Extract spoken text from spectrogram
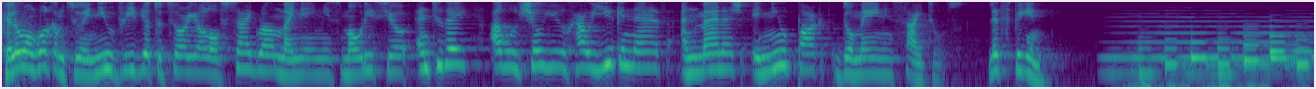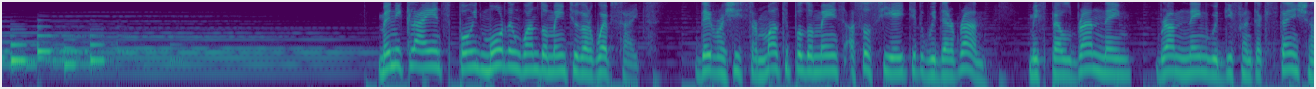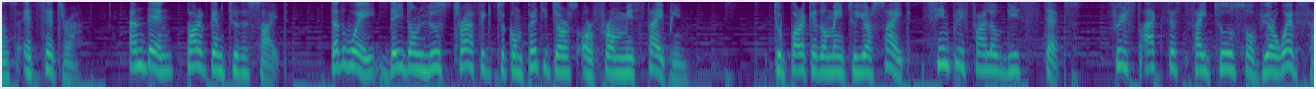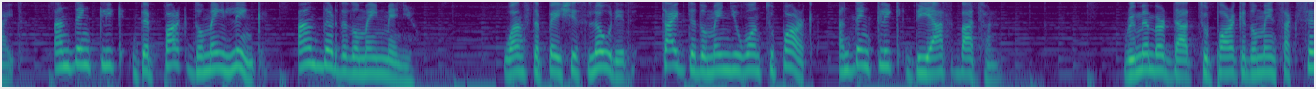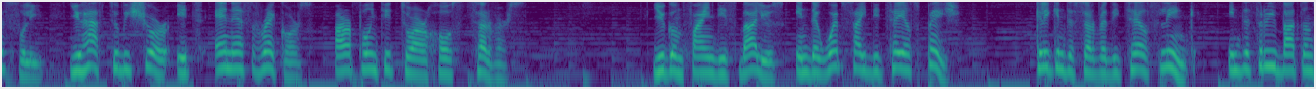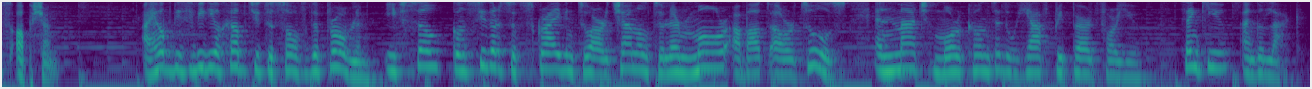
Hello and welcome to a new video tutorial of SiteGround. My name is Mauricio and today I will show you how you can add and manage a new parked domain in SiteTools. Let's begin. Many clients point more than one domain to their websites. They register multiple domains associated with their brand, misspelled brand name, brand name with different extensions, etc., and then park them to the site. That way, they don't lose traffic to competitors or from mistyping. To park a domain to your site, simply follow these steps. First, access site tools of your website, and then click the Park Domain link under the domain menu. Once the page is loaded, type the domain you want to park, and then click the Add button. Remember that to park a domain successfully, you have to be sure its NS records are pointed to our host servers. You can find these values in the website details page. clicking the server details link in the three buttons option. I hope this video helped you to solve the problem. If so, consider subscribing to our channel to learn more about our tools and much more content we have prepared for you. Thank you and good luck.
